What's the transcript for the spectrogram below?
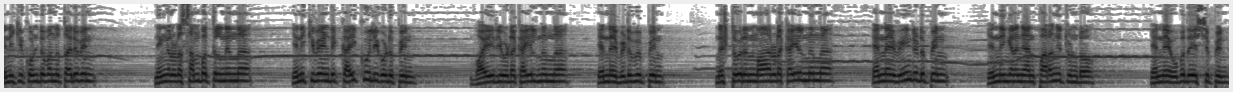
എനിക്ക് കൊണ്ടുവന്ന് തരുവിൻ നിങ്ങളുടെ സമ്പത്തിൽ നിന്ന് എനിക്ക് വേണ്ടി കൈക്കൂലി കൊടുപ്പിൻ. വൈരിയുടെ കയ്യിൽ നിന്ന് എന്നെ വിടുവിപ്പിൻ. നിഷ്ഠൂരന്മാരുടെ കയ്യിൽ നിന്ന് എന്നെ വീണ്ടെടുപ്പിൻ. എന്നിങ്ങനെ ഞാൻ പറഞ്ഞിട്ടുണ്ടോ? എന്നെ ഉപദേശിപ്പിൻ.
